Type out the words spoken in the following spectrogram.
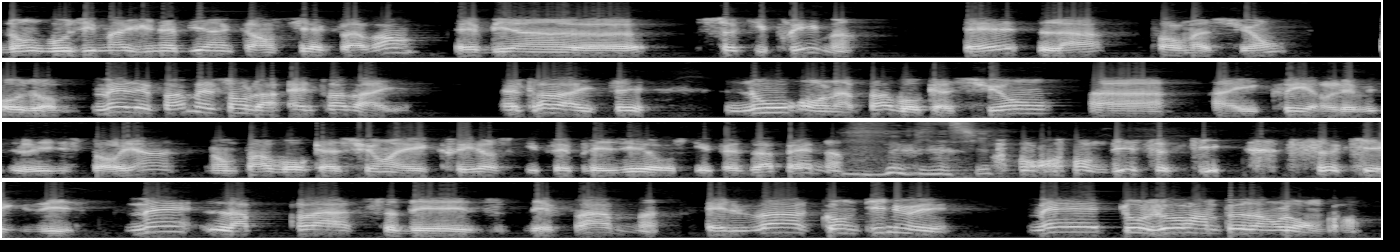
Donc vous imaginez bien qu'en siècle avant, eh bien, euh, ce qui prime est la formation aux hommes. Mais les femmes, elles sont là, elles travaillent. Elles travaillent. Nous, on n'a pas vocation à, écrire, les, historiens n'ont pas vocation à écrire ce qui fait plaisir ou ce qui fait de la peine. On dit ce qui, ce qui existe. Mais la place des, des femmes, elle va continuer, mais toujours un peu dans l'ombre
